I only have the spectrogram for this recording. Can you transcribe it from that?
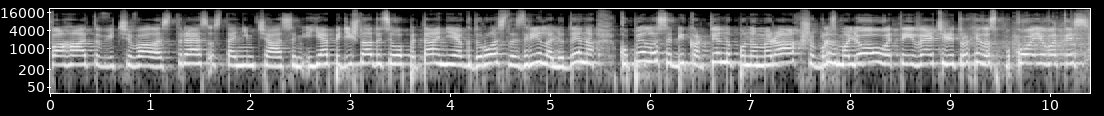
багато відчувала стрес останнім часом, і я підійшла до цього питання як доросла, зріла людина, купила собі картину по номерах, щоб розмальовувати і ввечері трохи заспокоюватись.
